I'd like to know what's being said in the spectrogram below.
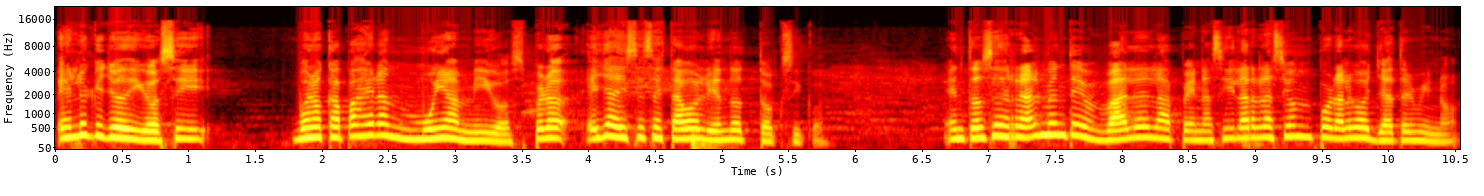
es lo que yo digo, si bueno, capaz eran muy amigos, pero ella dice se está volviendo tóxico. Entonces, realmente vale la pena, si la relación por algo ya terminó,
